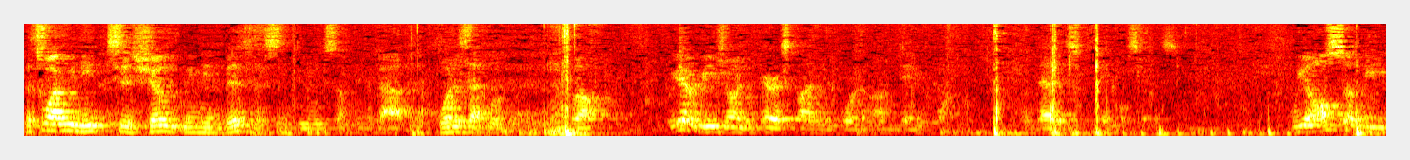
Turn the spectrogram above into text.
That's why we need to show that we mean business and doing something about it. What does that look like? Well, we got to rejoin the Paris Climate Accord on day one, and that is table stakes. We also need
